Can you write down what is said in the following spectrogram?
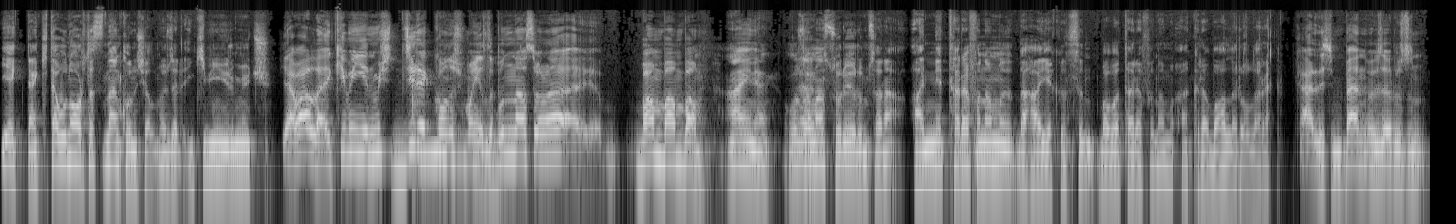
yekten kitabın ortasından konuşalım. Özel 2023 Ya valla 2023 direkt konuşma yılı. Bundan sonra e, bam bam bam. aynen. O Evet. zaman soruyorum sana. Anne tarafına mı daha yakınsın? Baba tarafına mı? Akrabaları olarak. Kardeşim ben Özer Uzun.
